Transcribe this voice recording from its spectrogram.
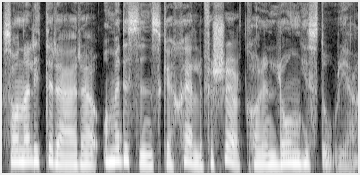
Sådana litterära och medicinska självförsök har en lång historia.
